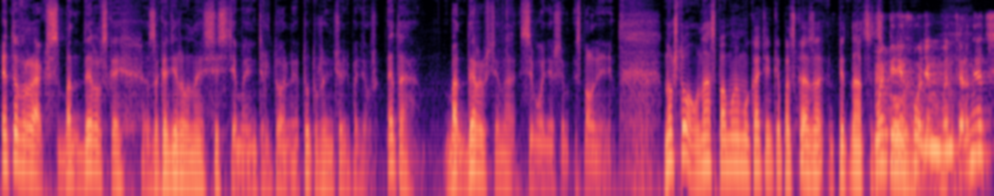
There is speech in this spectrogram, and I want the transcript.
это враг с бандеровской закодированной системой интеллектуальной. Тут уже ничего не поделаешь. Это бандеровщина сегодняшним исполнением. Ну что, у нас, по-моему, Катенька подсказа 15 Мы секунд. переходим в интернет, с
